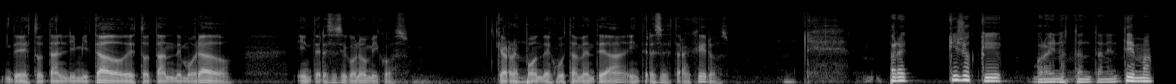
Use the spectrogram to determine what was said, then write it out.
de esto tan limitado, de esto tan demorado? Intereses económicos que responde justamente a intereses extranjeros. Para aquellos que por ahí no están tan en tema,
